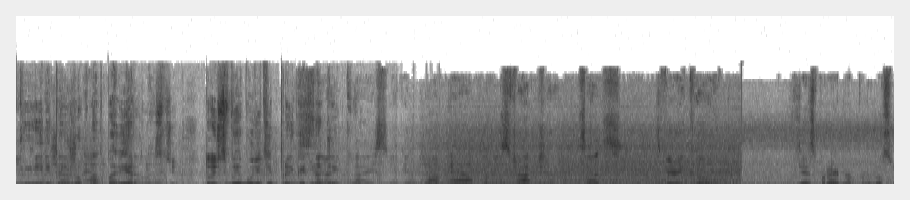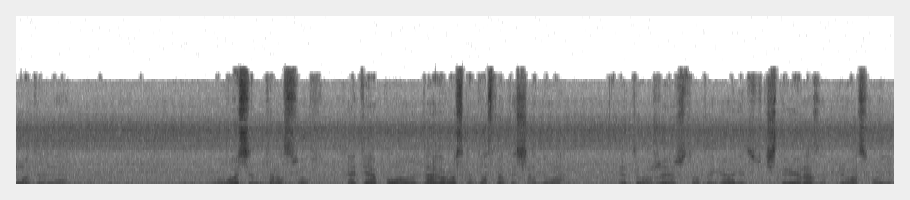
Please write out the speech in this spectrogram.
в мире прыжок над поверхностью. То есть вы будете прыгать над рекой. Здесь проектно предусмотрено 8 торосов, хотя по нагрузкам достаточно 2. Это уже что-то говорит, в 4 раза превосходит.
